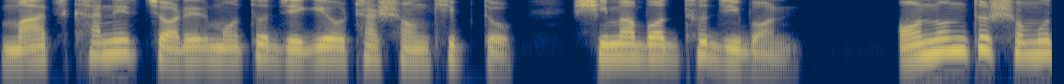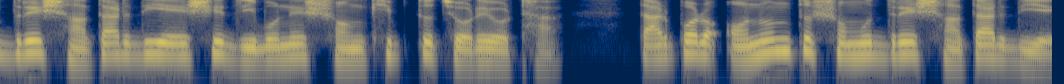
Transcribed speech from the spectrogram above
মাঝখানের চরের মতো জেগে ওঠা সংক্ষিপ্ত। সীমাবদ্ধ জীবন। অনন্ত সমুদ্রে সাঁতার দিয়ে এসে জীবনের সংক্ষিপ্ত চড়ে ওঠা, তারপর অনন্ত সমুদ্রে সাঁতার দিয়ে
